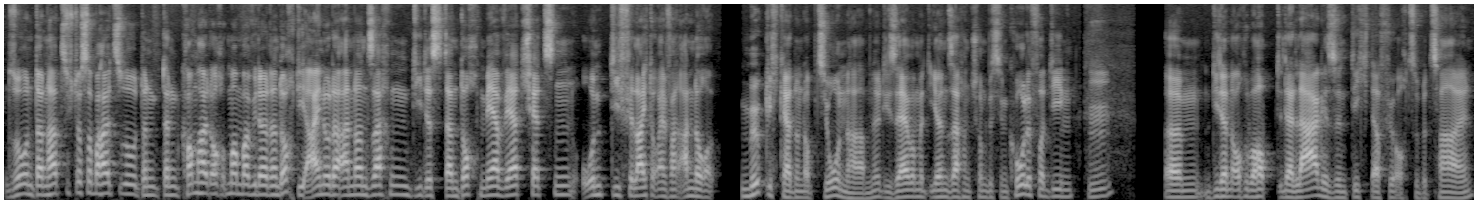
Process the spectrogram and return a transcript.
so, und dann hat sich das aber halt so, dann, dann kommen halt auch immer mal wieder dann doch die ein oder anderen Sachen, die das dann doch mehr wertschätzen und die vielleicht auch einfach andere Möglichkeiten und Optionen haben, ne? Die selber mit ihren Sachen schon ein bisschen Kohle verdienen, Hm? ähm, die dann auch überhaupt in der Lage sind, dich dafür auch zu bezahlen.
